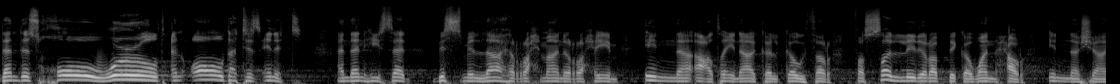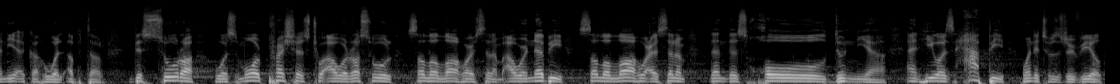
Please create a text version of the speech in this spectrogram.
than this whole world and all that is in it. And then he said, Bismillah ar-Rahman ar-Rahim. إنا أعطيناك الكوثر فصل لربك وانحر إن شانئك هو الأبتر This surah was more precious to our Rasul sallallahu alaihi wasallam, our Nabi sallallahu alaihi wasallam than this whole dunya. And he was happy when it was revealed.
